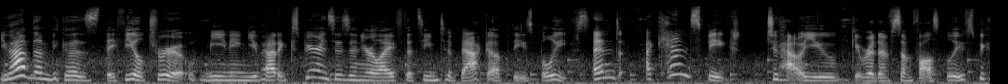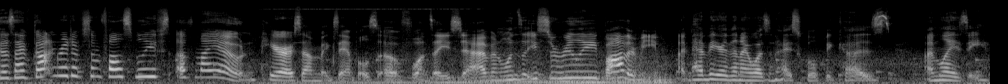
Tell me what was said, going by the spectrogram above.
You have them because they feel true, meaning you've had experiences in your life that seem to back up these beliefs. And I can speak to how you get rid of some false beliefs because I've gotten rid of some false beliefs of my own. Here are some examples of ones I used to have and ones that used to really bother me. I'm heavier than I was in high school because I'm lazy.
